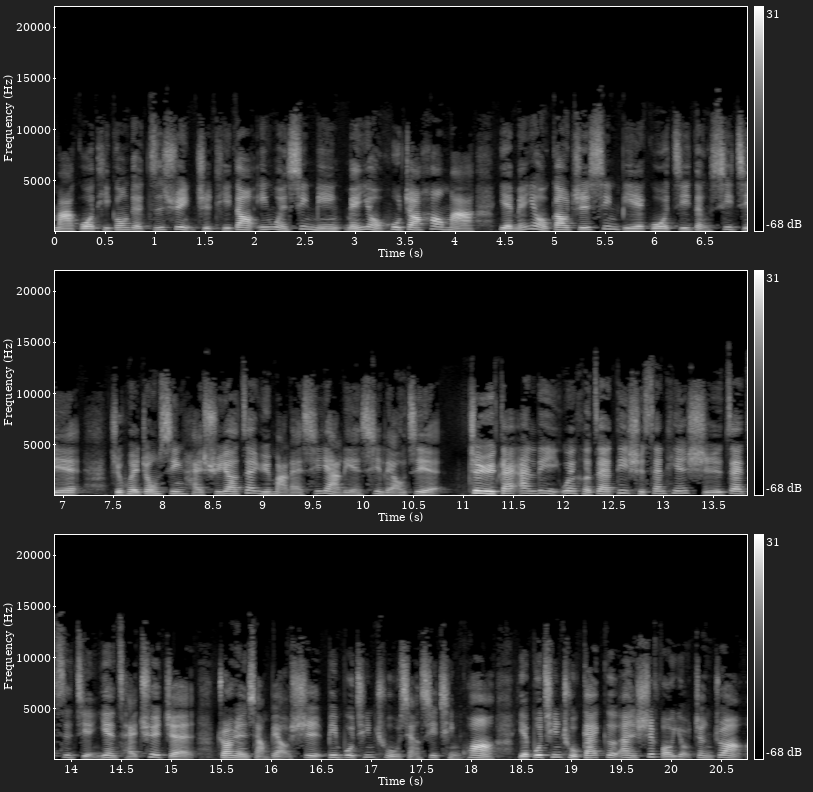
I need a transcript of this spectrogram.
马国提供的资讯只提到英文姓名，没有护照号码，也没有告知性别、国籍等细节。指挥中心还需要再与马来西亚联系了解。至于该案例为何在第十三天时再次检验才确诊，庄仁祥表示并不清楚详细情况，也不清楚该个案是否有症状。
